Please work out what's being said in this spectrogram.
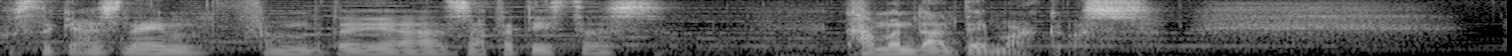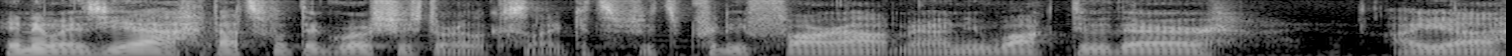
what's the guy's name from the uh, Zapatistas? Comandante Marcos. anyways, yeah, that's what the grocery store looks like. It's it's pretty far out, man. You walk through there. I uh,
